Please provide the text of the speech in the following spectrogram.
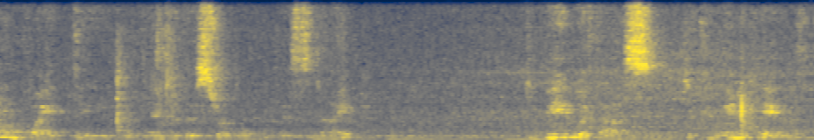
invite thee into the circle this night to be with us, to communicate with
